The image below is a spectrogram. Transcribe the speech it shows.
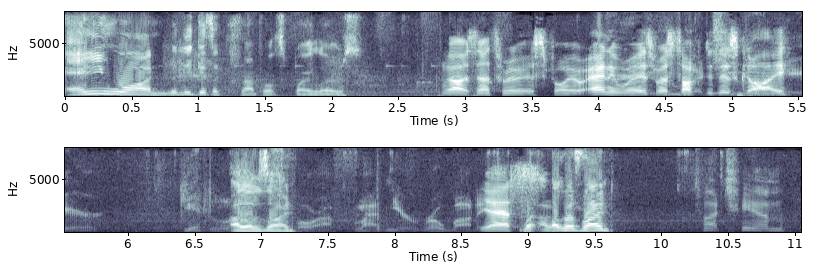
anyone really gives a crap about spoilers. No, it's not really a spoiler. Anyways, let's talk to this guy. I love Zine. Yes. But I love this line. Touch him, and it's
